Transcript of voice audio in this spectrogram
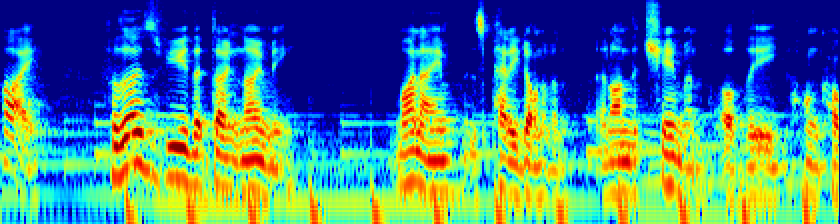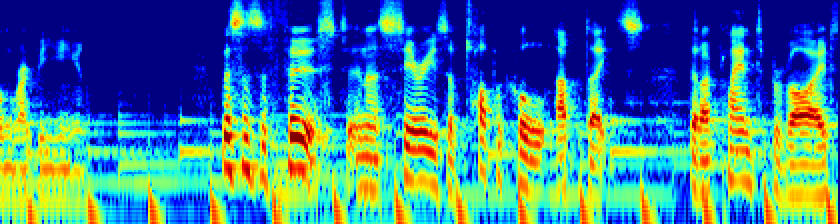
Hi, for those of you that don't know me, my name is Paddy Donovan and I'm the chairman of the Hong Kong Rugby Union. This is the first in a series of topical updates that I plan to provide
